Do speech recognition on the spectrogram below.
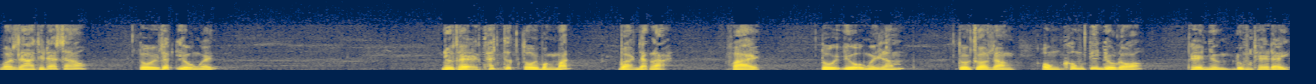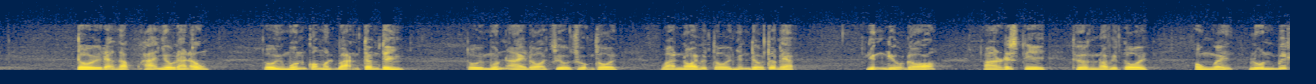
và già thì đã sao? Tôi rất yêu ông ấy. Như thể thách thức tôi bằng mắt và nhắc lại. Phải, tôi yêu ông ấy lắm. Tôi cho rằng ông không tin điều đó. Thế nhưng đúng thế đấy. Tôi đã gặp khá nhiều đàn ông. Tôi muốn có một bạn tâm tình. Tôi muốn ai đó chiều chuộng tôi và nói với tôi những điều tốt đẹp. Những điều đó, Aristi thường nói với tôi, ông ấy luôn biết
